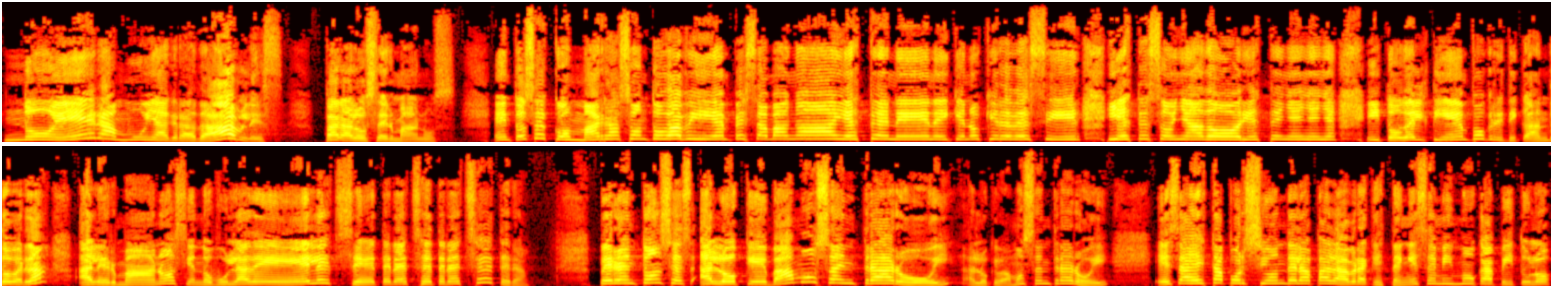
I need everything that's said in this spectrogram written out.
no eran muy agradables para los hermanos. Entonces, con más razón todavía empezaban, ay, este nene, ¿y qué nos quiere decir? Y este soñador, y este ñe, y todo el tiempo criticando, ¿verdad? Al hermano, haciendo burla de él, etcétera, etcétera, etcétera. Pero entonces, a lo que vamos a entrar hoy, a lo que vamos a entrar hoy, es a esta porción de la palabra que está en ese mismo capítulo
